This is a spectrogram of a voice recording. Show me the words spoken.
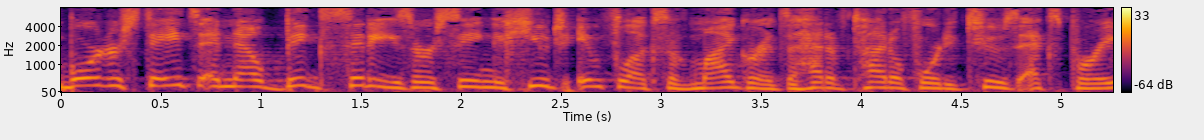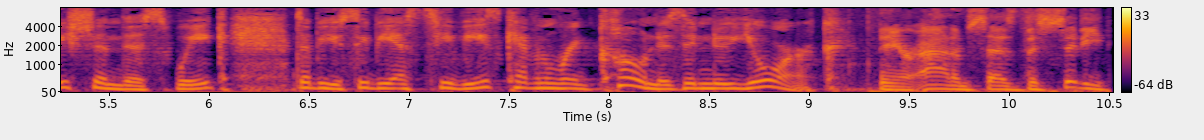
Border states and now big cities are seeing a huge influx of migrants ahead of Title 42's expiration this week. WCBS TV's Kevin Rincon is in New York. Mayor Adams says the city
